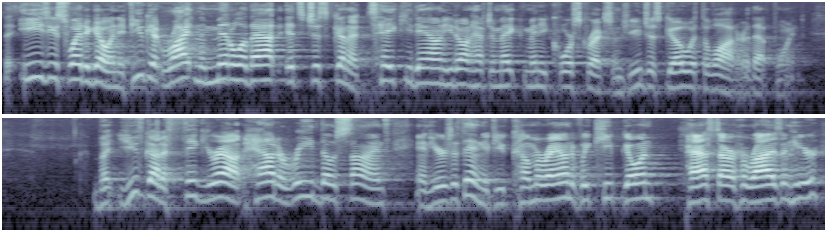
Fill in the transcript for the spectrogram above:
the easiest way to go. And if you get right in the middle of that, it's just going to take you down. You don't have to make many course corrections. You just go with the water at that point. But you've got to figure out how to read those signs. And here's the thing if you come around, if we keep going past our horizon here,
